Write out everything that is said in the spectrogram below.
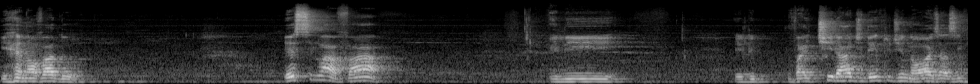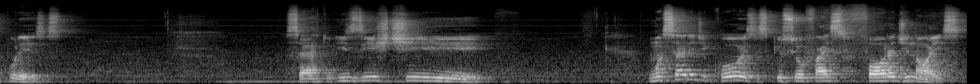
e renovador. Esse lavar ele ele vai tirar de dentro de nós as impurezas. Certo? Existe uma série de coisas que o Senhor faz fora de nós.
